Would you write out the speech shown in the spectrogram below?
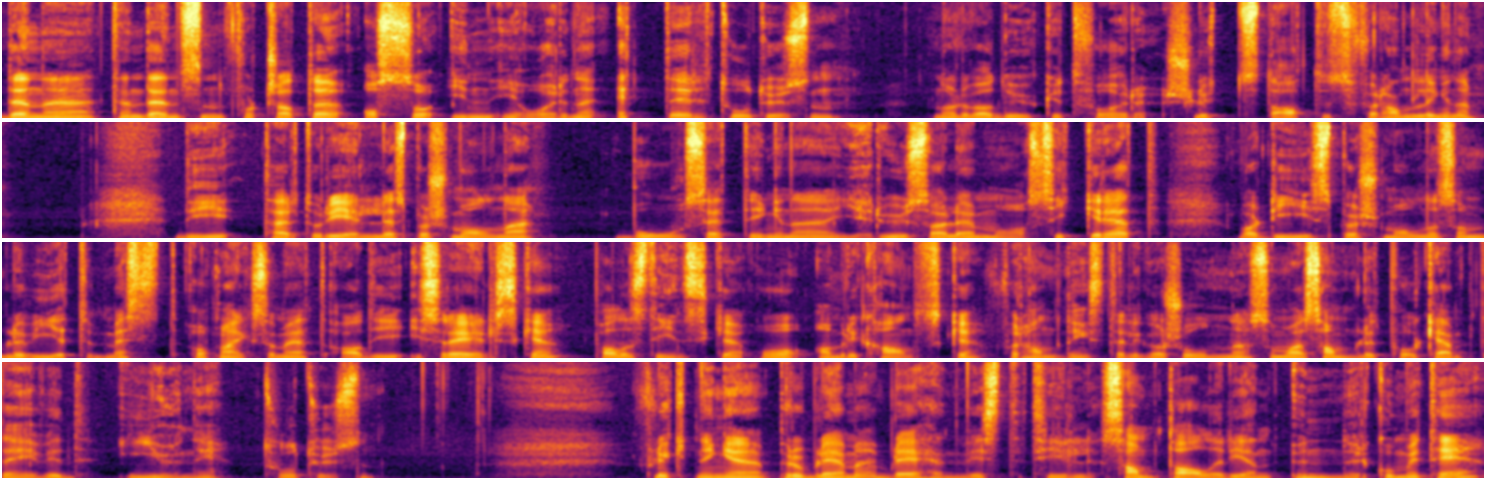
Denne tendensen fortsatte også inn i årene etter 2000, når det var duket for sluttstatusforhandlingene. De territorielle spørsmålene bosettingene, Jerusalem og sikkerhet var de spørsmålene som ble viet mest oppmerksomhet av de israelske, palestinske og amerikanske forhandlingsdelegasjonene som var samlet på Camp David i juni 2000. Flyktningeproblemet ble henvist til samtaler i en underkomité,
